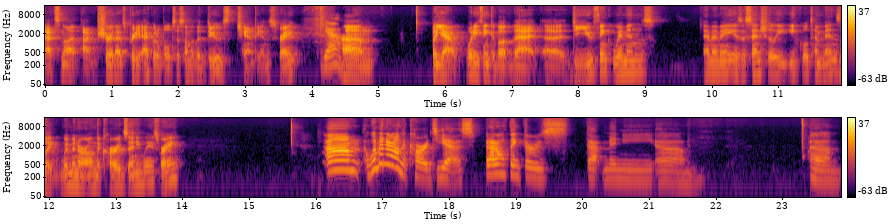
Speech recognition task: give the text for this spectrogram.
that's not. I'm sure that's pretty equitable to some of the dudes champions, right? Yeah. Um, but yeah, what do you think about that? Uh, do you think women's MMA is essentially equal to men's? Like women are on the cards anyways, right? Um, women are on the cards, yes, but I don't think there's that many um, um,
